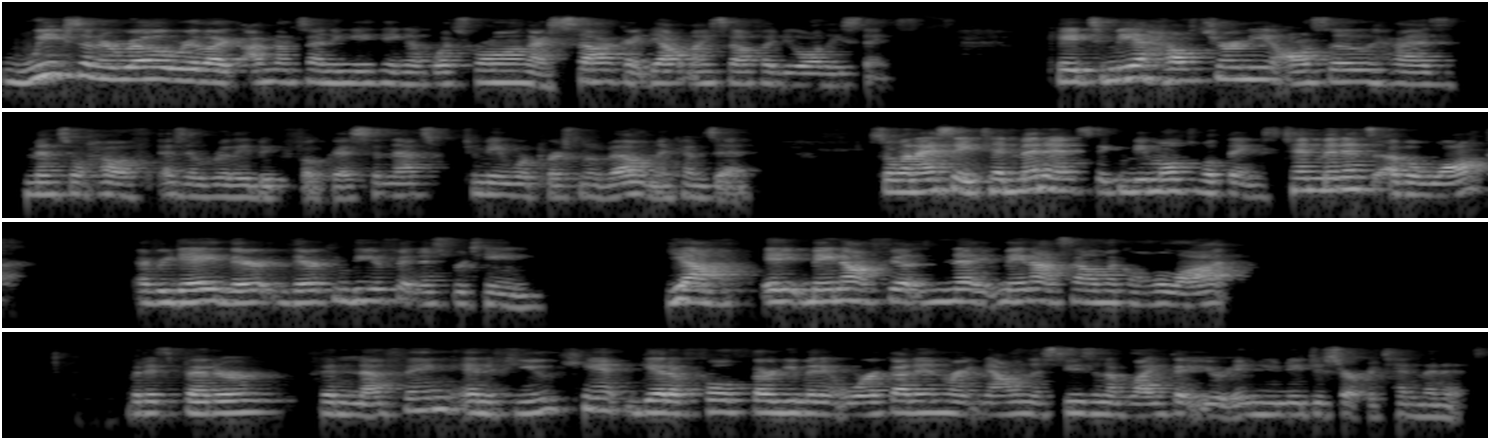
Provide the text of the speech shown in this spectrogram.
weeks in a row we're like, I'm not signing anything up. What's wrong? I suck. I doubt myself. I do all these things. Okay. To me, a health journey also has mental health as a really big focus. And that's to me where personal development comes in. So when I say 10 minutes, it can be multiple things. 10 minutes of a walk every day, there, there can be your fitness routine. Yeah, it may not feel, it may not sound like a whole lot, but it's better than nothing. And if you can't get a full 30 minute workout in right now in the season of life that you're in, you need to start with 10 minutes.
